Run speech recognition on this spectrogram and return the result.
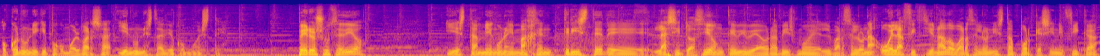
o con un equipo como el Barça y en un estadio como este. Pero sucedió y es también una imagen triste de la situación que vive ahora mismo el Barcelona o el aficionado barcelonista porque significa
